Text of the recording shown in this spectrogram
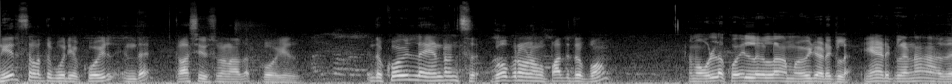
நீர்ஸ்தலத்துக்குரிய கோயில் இந்த காசி விஸ்வநாதர் கோயில். இந்த கோயிலில் என்ட்ரன்ஸ் கோபுரம் நம்ம பார்த்துட்டு இருப்போம். நம்ம உள்ள கோயில்கள்லாம் நம்ம வீடியோ எடுக்கலை. ஏன் எடுக்கலைன்னா அது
